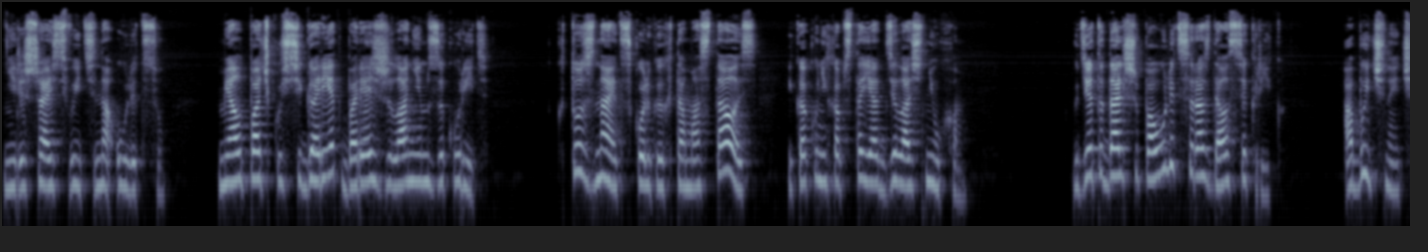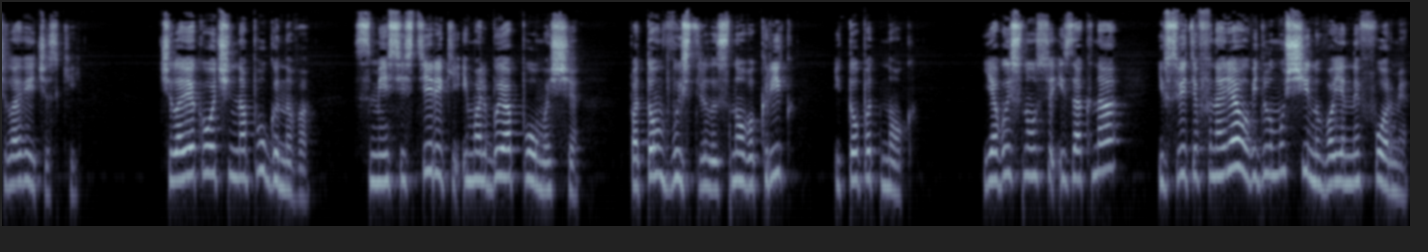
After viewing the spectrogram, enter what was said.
не решаясь выйти на улицу. Мял пачку сигарет, борясь с желанием закурить. Кто знает, сколько их там осталось и как у них обстоят дела с нюхом. Где-то дальше по улице раздался крик. Обычный, человеческий. Человека очень напуганного. Смесь истерики и мольбы о помощи. Потом выстрелы, снова крик и топот ног. Я высунулся из окна и в свете фонаря увидел мужчину в военной форме,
